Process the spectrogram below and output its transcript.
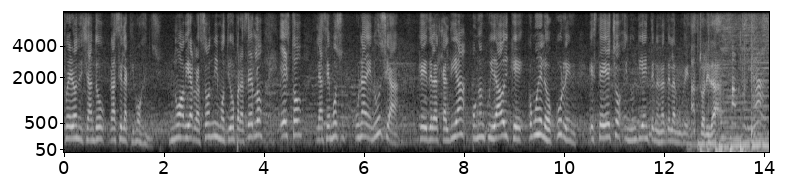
fueron echando gases lacrimógenos. No había razón ni motivo para hacerlo. Esto le hacemos una denuncia que desde la alcaldía pongan cuidado y que cómo se les ocurre este hecho en un Día Internacional de la Mujer. Actualidad. Actualidad.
